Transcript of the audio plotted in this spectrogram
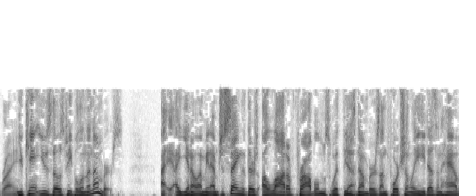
Right. You can't use those people in the numbers. I, I, you know, I mean, I'm just saying that there's a lot of problems with these yeah. numbers. Unfortunately, he doesn't have,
